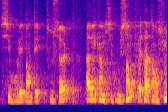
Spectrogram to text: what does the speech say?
si vous voulez tenter tout seul, avec un petit coussin, vous faites attention,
